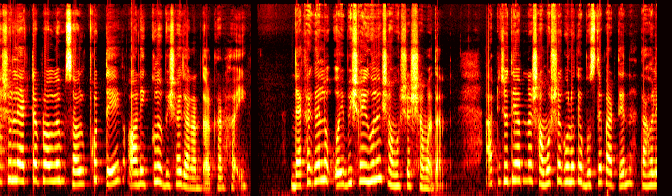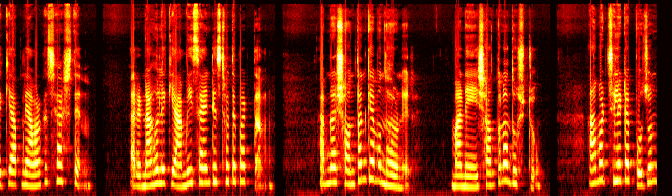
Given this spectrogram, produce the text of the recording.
আসলে একটা প্রবলেম সলভ করতে অনেকগুলো বিষয় জানার দরকার হয়। দেখা গেল ওই বিষয়গুলোই সমস্যার সমাধান। আপনি যদি আপনার সমস্যাগুলোকে বুঝতে পারতেন, তাহলে কি আপনি আমার কাছে আসতেন? আর না হলে কি আমি সায়েন্টিস্ট হতে পারতাম? আপনার সন্তান কেমন ধরনের? মানে সান্ত্বনা দুষ্টু? আমার ছেলেটা প্রচণ্ড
